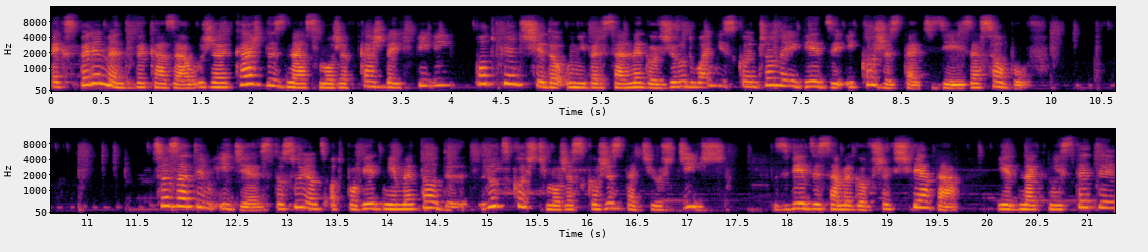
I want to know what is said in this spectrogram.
Eksperyment wykazał, że każdy z nas może w każdej chwili podpiąć się do uniwersalnego źródła nieskończonej wiedzy i korzystać z jej zasobów. Co za tym idzie, stosując odpowiednie metody, ludzkość może skorzystać już dziś z wiedzy samego wszechświata, jednak niestety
